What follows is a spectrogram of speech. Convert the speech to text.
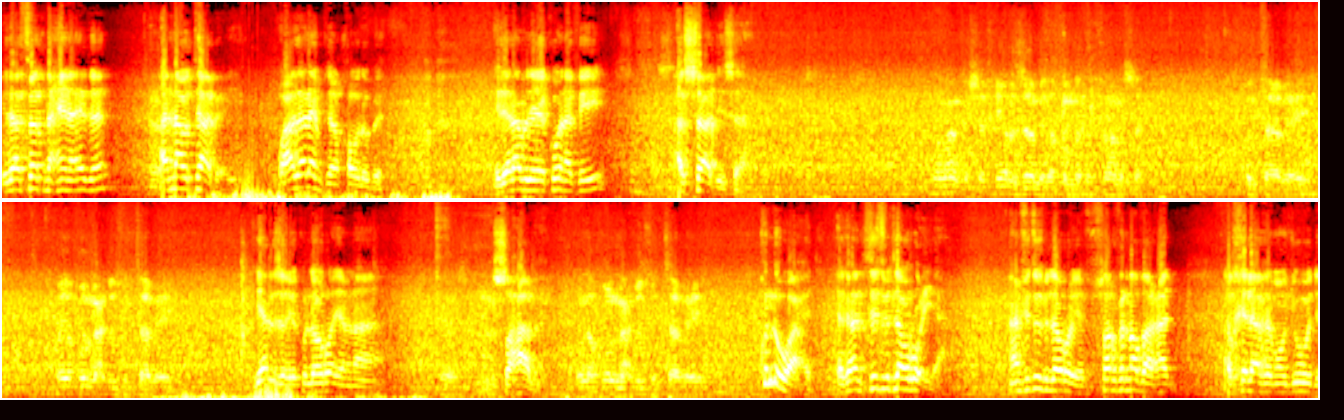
إذا أثبتنا حينئذ أنه تابعي وهذا لا يمكن القول به. إذا لابد أن يكون في السادسة. والآن الشيخ يلزم إذا قلنا في الخامسة كن تابعي ويقول معدود في التابعين. يلزم يكون له رؤية من الصحابة. ونقول معدود في التابعين. كل واحد. لكن أنت تثبت له رؤية. أنت تثبت له رؤية. صرف النظر عن الخلاف الموجود.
